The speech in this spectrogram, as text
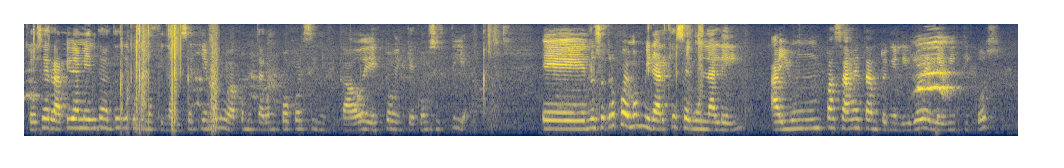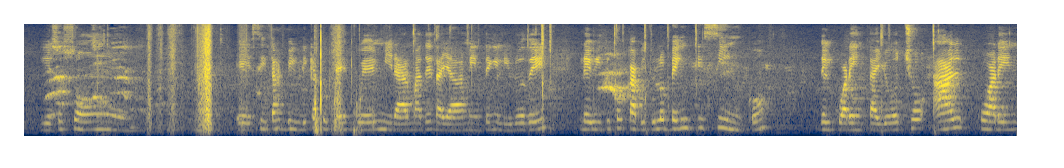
Entonces rápidamente, antes de que se nos finalice el tiempo, les voy a comentar un poco el significado de esto, en qué consistía. Eh, nosotros podemos mirar que según la ley, hay un pasaje tanto en el libro de Levíticos, y esos son eh, citas bíblicas que ustedes pueden mirar más detalladamente en el libro de Levíticos capítulo 25, del 48 al 40,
